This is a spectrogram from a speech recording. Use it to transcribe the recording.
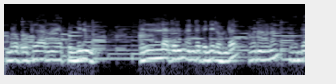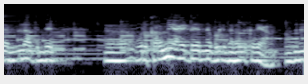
നമ്മുടെ കൂട്ടുകാരനായ കുഞ്ഞിനും എല്ലാത്തിനും എന്റെ പിന്നിലുണ്ട്. അവനാണ് ഇതിന്റെ എല്ലാത്തിന്റെ ഒരു കർമ്മിയായിട്ട് എന്നെ പുള്ളി നിലനിൽക്കുകയാണ്. അങ്ങനെ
